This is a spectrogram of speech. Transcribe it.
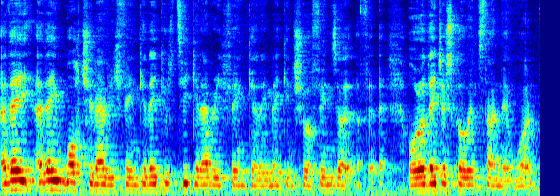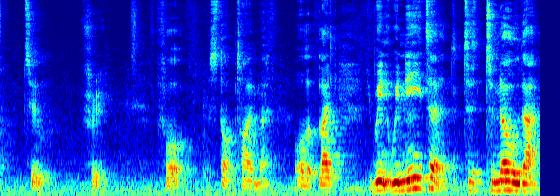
Are they are they watching everything? Are they critiquing everything? Are they making sure things are, or are they just going stand there one, two, three, four, stop timer, or like we, we need to, to, to know that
